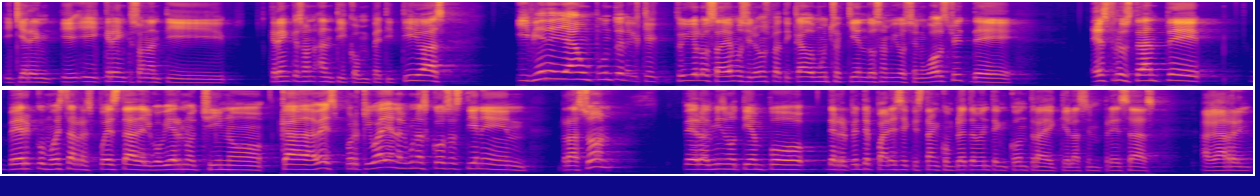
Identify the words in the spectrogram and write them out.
y quieren y, y creen que son anti creen que son anticompetitivas y viene ya un punto en el que tú y yo lo sabemos y lo hemos platicado mucho aquí en Dos Amigos en Wall Street, de es frustrante ver como esta respuesta del gobierno chino cada vez, porque igual en algunas cosas tienen razón, pero al mismo tiempo de repente parece que están completamente en contra de que las empresas agarren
